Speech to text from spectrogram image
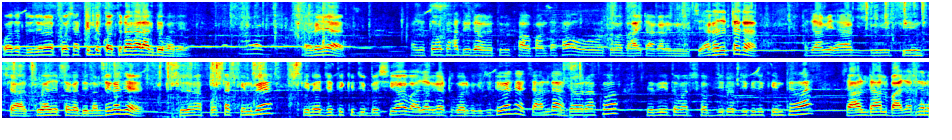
কত দুজনের পোশাক কিনতে কত টাকা লাগতে পারে? এক হাজার। আচ্ছা তোমাকে হাত দিতে হবে না তুমি খাও পান্তা খাও ও তোমার ভাই টাকাটা নিয়ে নিচ্ছে। এক হাজার টাকা? আচ্ছা আমি এক, দুই, তিন, চার দু হাজার টাকা দিলাম, ঠিক আছে? দুজনের পোশাক কিনবে, কিনে যদি কিছু বেশি হয়, বাজার ঘাট করবে কিছু, ঠিক আছে? চাল ডাল এটাও রাখো, যদি তোমার সবজি টবজি কিছু কিনতে হয়, চাল ডাল বাজার যেন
